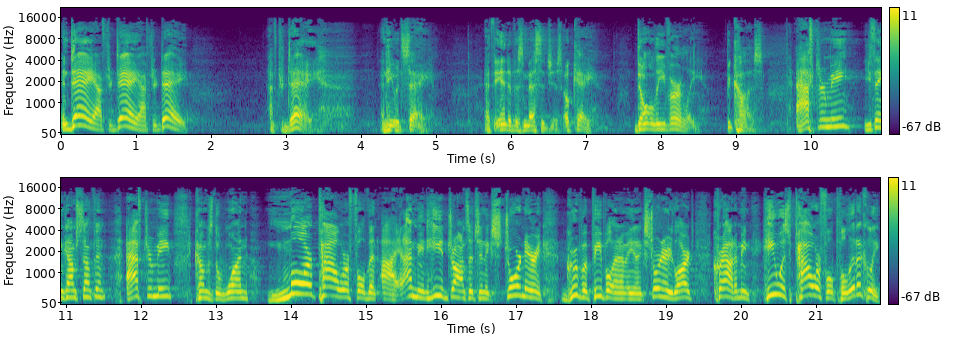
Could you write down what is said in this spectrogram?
And day after day after day after day. And he would say at the end of his messages, okay, don't leave early because after me, you think I'm something? After me comes the one more powerful than I. And I mean, he had drawn such an extraordinary group of people and I mean, an extraordinary large crowd. I mean, he was powerful politically,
